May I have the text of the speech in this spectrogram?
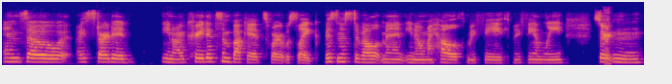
And so I started, you know, I created some buckets where it was like business development, you know, my health, my faith, my family, certain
